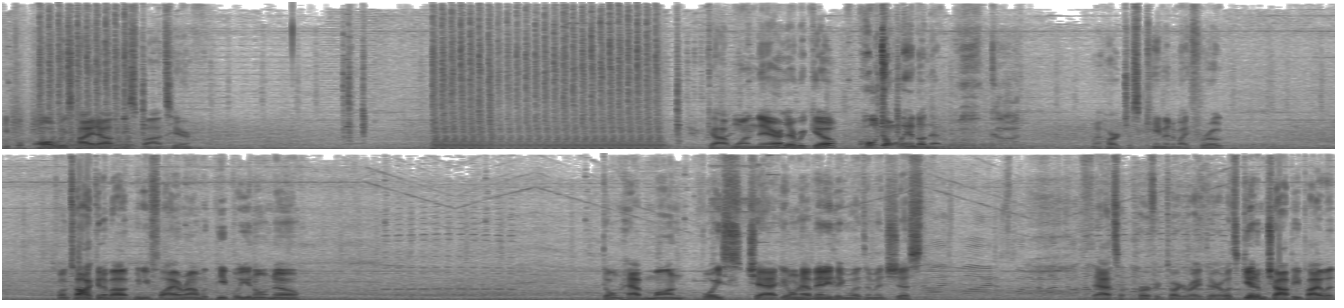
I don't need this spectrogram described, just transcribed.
People always hide out in these spots here. Got one there. There we go. Oh, don't land on that. Oh, God. My heart just came into my throat. That's what I'm talking about when you fly around with people you don't know. Don't have them on voice chat. You don't have anything with them. It's just... That's a perfect target right there. Let's get him, Choppy Pilot.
